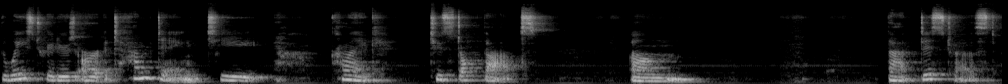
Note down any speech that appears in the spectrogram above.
the waste traders are attempting to kind of like to stop that um, that distrust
